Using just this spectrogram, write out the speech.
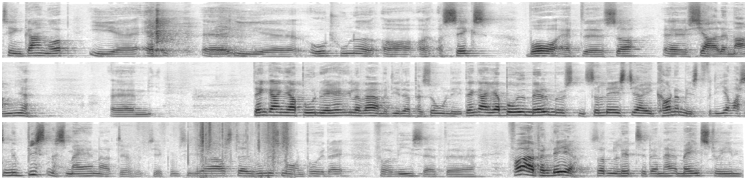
til en gang op i, uh, 18, uh, i uh, 806, hvor at uh, så uh, Charlemagne, Øhm, dengang jeg boede, jeg kan ikke lade være med de der personlige, dengang jeg boede i Mellemøsten, så læste jeg Economist, fordi jeg var sådan en businessman, og det, jeg, kunne sige, jeg har også stadig hundesnoren på i dag, for at vise, at, øh, for at appellere sådan lidt til den her mainstream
